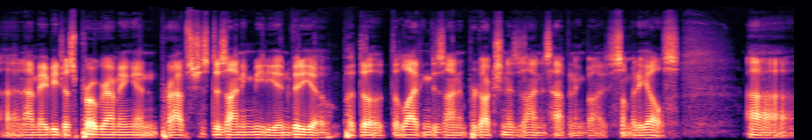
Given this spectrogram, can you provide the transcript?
and I may be just programming and perhaps just designing media and video, but the the lighting design and production design is happening by somebody else. Uh,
